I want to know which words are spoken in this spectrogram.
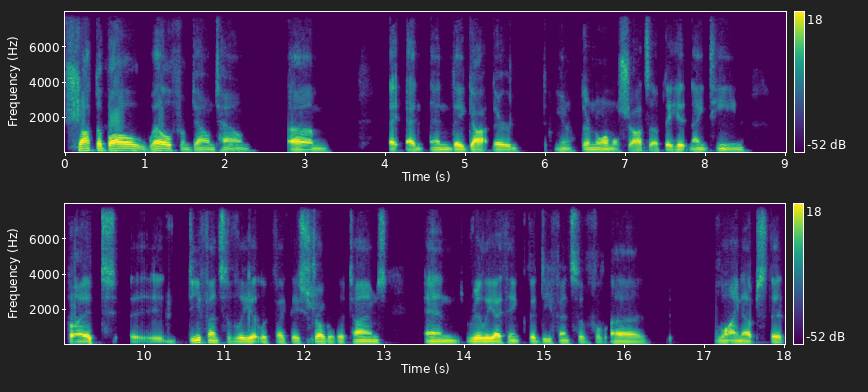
shot the ball well from downtown, um, and and they got their you know their normal shots up. They hit 19, but uh, defensively it looked like they struggled at times. And really, I think the defensive uh, lineups that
